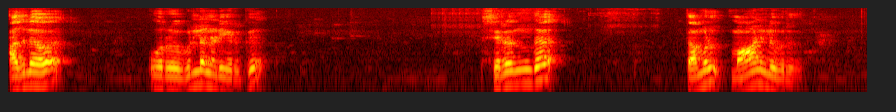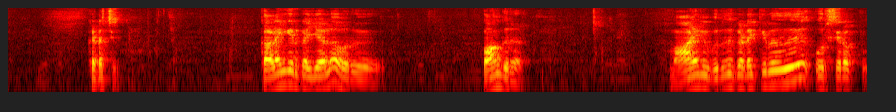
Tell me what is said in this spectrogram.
அதில் ஒரு வில்ல நடிகருக்கு சிறந்த தமிழ் மாநில விருது கிடச்சிது கலைஞர் கையால் அவர் வாங்குகிறார் மாநில விருது கிடைக்கிறது ஒரு சிறப்பு.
